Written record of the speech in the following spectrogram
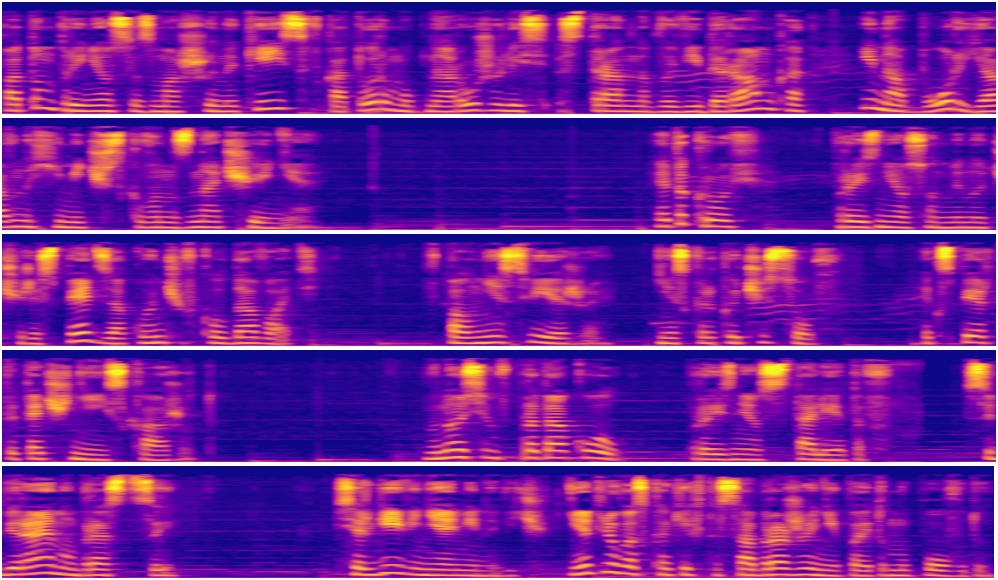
потом принес из машины кейс, в котором обнаружились странного вида рамка и набор явно химического назначения. «Это кровь», – произнес он минут через пять, закончив колдовать. «Вполне свежая, несколько часов. Эксперты точнее скажут». «Вносим в протокол», – произнес Столетов. «Собираем образцы». «Сергей Вениаминович, нет ли у вас каких-то соображений по этому поводу?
